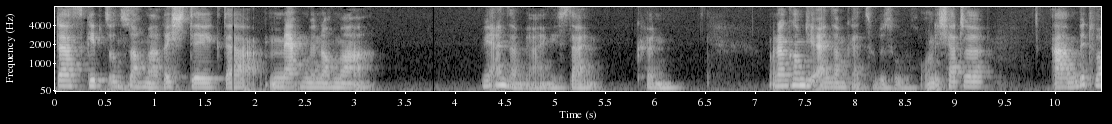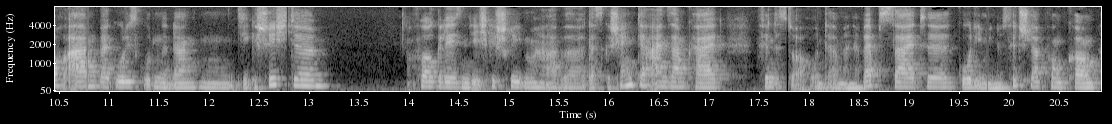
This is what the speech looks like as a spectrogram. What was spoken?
das gibt es uns noch mal richtig. Da merken wir noch mal, wie einsam wir eigentlich sein können. Und dann kommt die Einsamkeit zu Besuch. Und ich hatte am Mittwochabend bei Godis guten Gedanken die Geschichte vorgelesen, die ich geschrieben habe. Das Geschenk der Einsamkeit findest du auch unter meiner Webseite godi-hitchler.com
